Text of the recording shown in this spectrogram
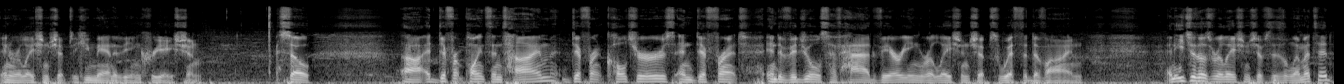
in relationship to humanity and creation. So, uh, at different points in time, different cultures and different individuals have had varying relationships with the divine. And each of those relationships is limited,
